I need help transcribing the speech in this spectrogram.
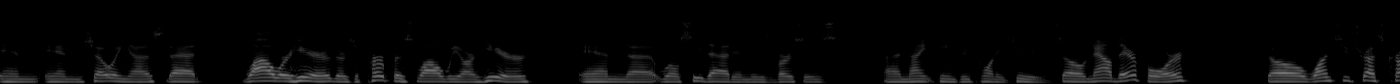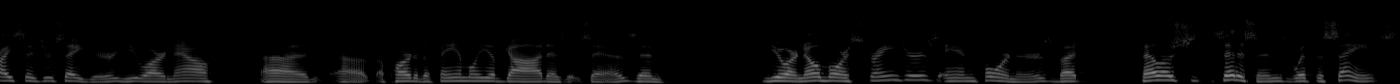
and, and showing us that while we're here, there's a purpose while we are here, and uh, we'll see that in these verses uh, 19 through 22. So now, therefore, so once you trust Christ as your Savior, you are now uh, uh, a part of the family of God, as it says, and you are no more strangers and foreigners, but fellow sh- citizens with the saints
